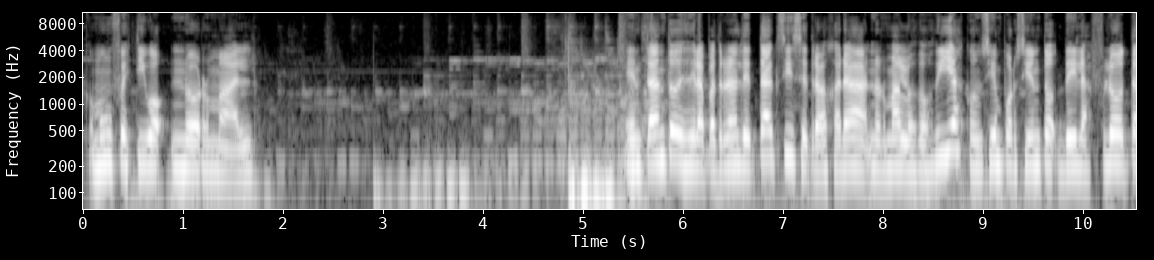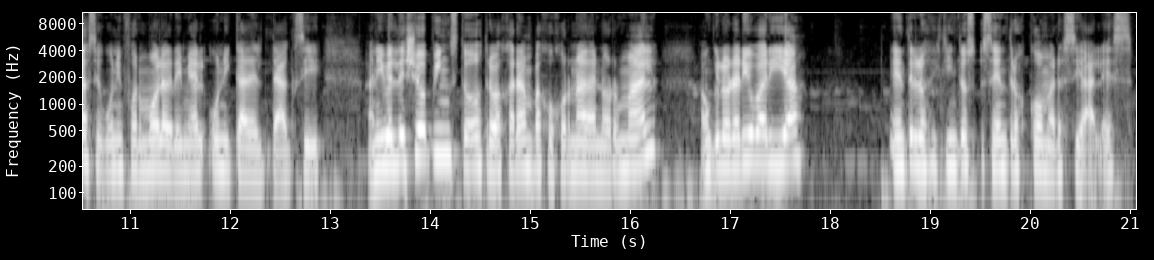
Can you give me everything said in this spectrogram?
como un festivo normal. En tanto, desde la patronal de taxis se trabajará normal los dos días con 100% de la flota, según informó la gremial única del taxi. A nivel de shoppings, todos trabajarán bajo jornada normal, aunque el horario varía entre los distintos centros comerciales.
